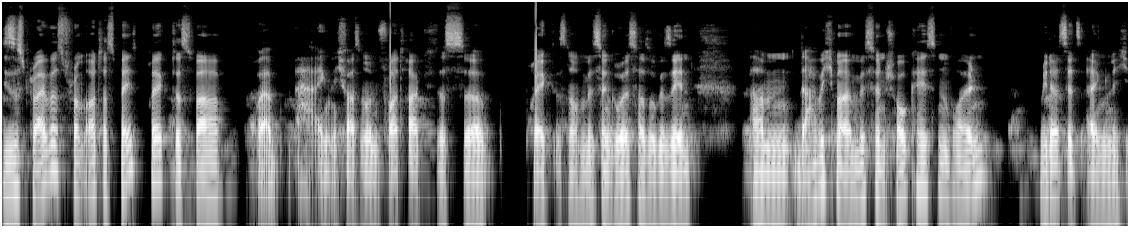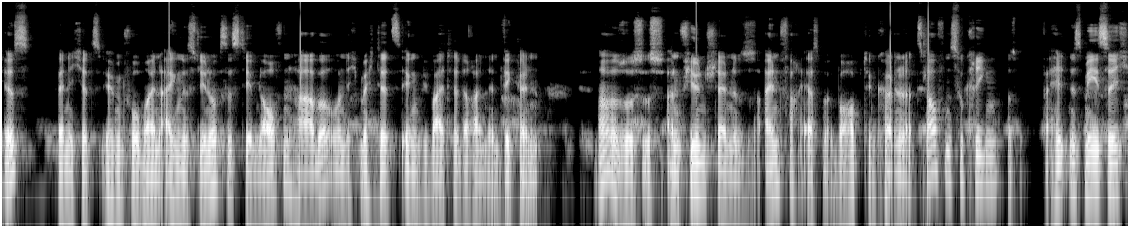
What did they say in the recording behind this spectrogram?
dieses Drivers from Outer Space Projekt, das war aber eigentlich war es nur ein Vortrag. Das äh, Projekt ist noch ein bisschen größer, so gesehen. Ähm, da habe ich mal ein bisschen showcasen wollen, wie das jetzt eigentlich ist, wenn ich jetzt irgendwo mein eigenes Linux-System laufen habe und ich möchte jetzt irgendwie weiter daran entwickeln. Also es ist an vielen Stellen es ist einfach, erstmal überhaupt den Kernel ans Laufen zu kriegen, also verhältnismäßig.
